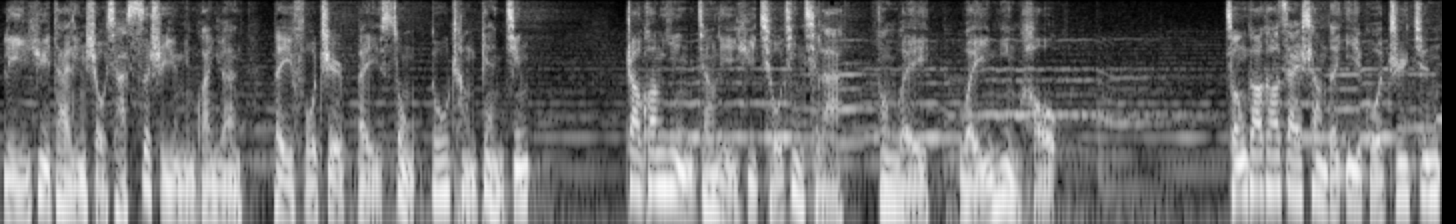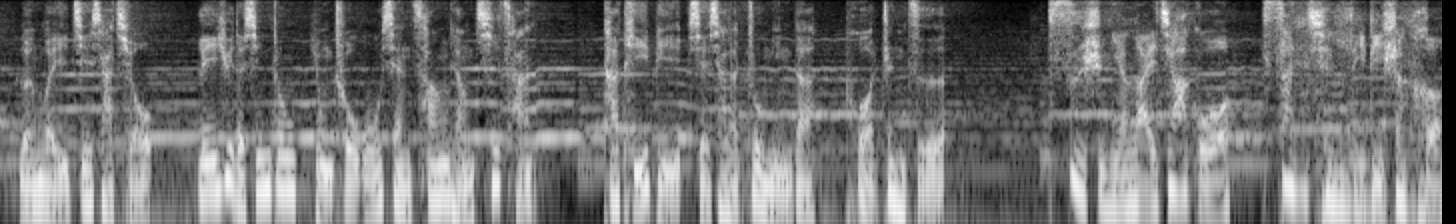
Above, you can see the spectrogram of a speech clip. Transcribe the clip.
李煜带领手下四十余名官员被俘至北宋都城汴京。赵匡胤将李煜囚禁起来，封为违命侯。从高高在上的一国之君沦为阶下囚，李煜的心中涌出无限苍凉凄惨。他提笔写下了著名的《破阵子》：四十年来家国，三千里地山河。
